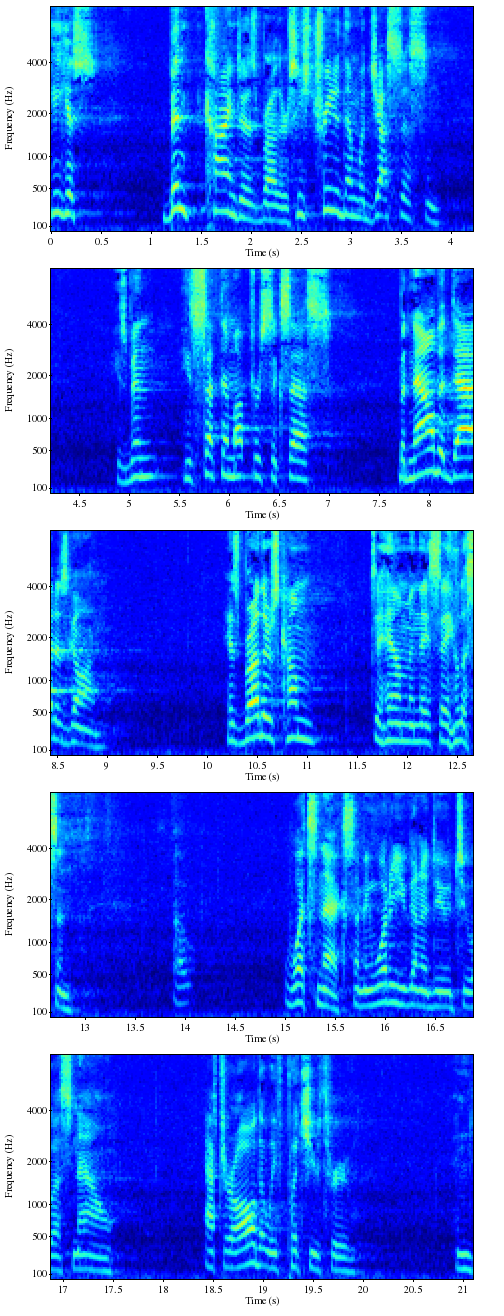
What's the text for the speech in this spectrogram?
he has been kind to his brothers. He's treated them with justice, and he's, been, he's set them up for success. But now that dad is gone, his brothers come to him and they say, Listen, uh, what's next? I mean, what are you going to do to us now after all that we've put you through? And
